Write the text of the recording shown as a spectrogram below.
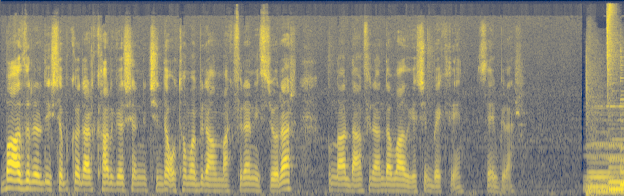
Bazıları da işte bu kadar kargaşanın içinde otomobil almak filan istiyorlar. Bunlardan filan da vazgeçin bekleyin sevgiler. Müzik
